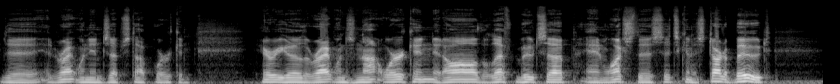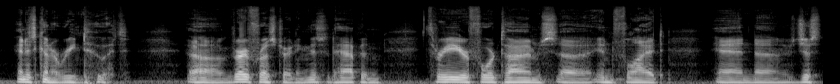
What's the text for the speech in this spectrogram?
The, the right one ends up stop working. Here we go. The right one's not working at all. The left boots up, and watch this. It's going to start a boot, and it's going to redo it. Uh, very frustrating. This had happened three or four times uh, in flight, and uh, just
